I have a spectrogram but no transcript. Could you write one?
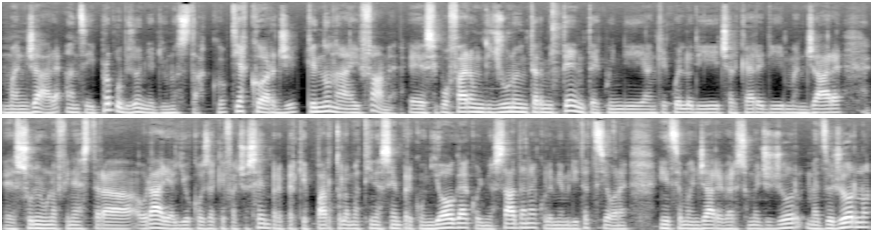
mangiare, anzi hai proprio bisogno di uno stacco, ti accorgi che non hai fame. Eh, si può fare un digiuno intermittente, quindi anche quello di cercare di mangiare eh, solo in una finestra oraria. Io cosa che faccio sempre perché parto la mattina sempre con yoga, col mio sadhana, con la mia meditazione, inizio a mangiare verso mezzogiorno, mezzogiorno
